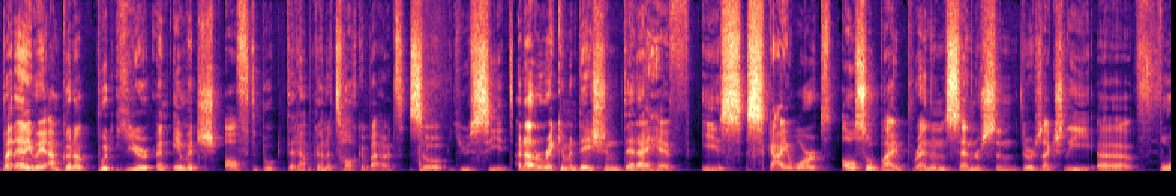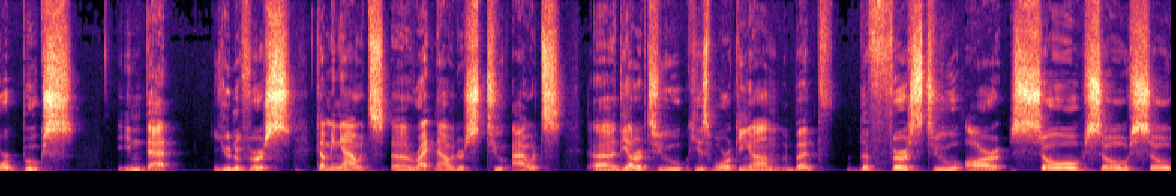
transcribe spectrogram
But anyway, I'm gonna put here an image of the book that I'm gonna talk about so you see it. Another recommendation that I have is Skyward, also by Brandon Sanderson. There's actually uh, four books in that universe coming out. Uh, right now, there's two out. Uh, the other two he's working on, but the first two are so so so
